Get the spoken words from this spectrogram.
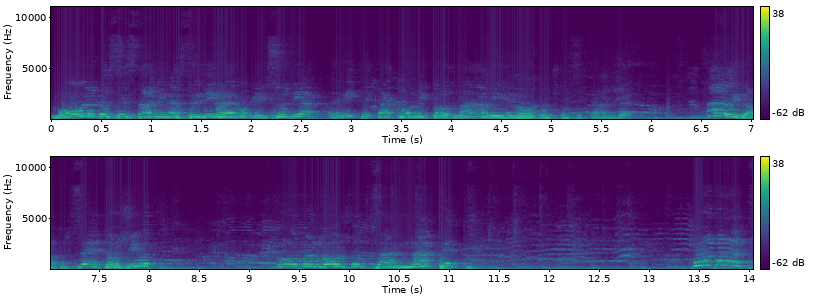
Mora da se stavi na sredinu, evo ga i sudija. E, vidite kako oni to odmalije nogu, što se kaže. Ali dobro, sve je to život. Golman Voždovca napet. Udarac!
